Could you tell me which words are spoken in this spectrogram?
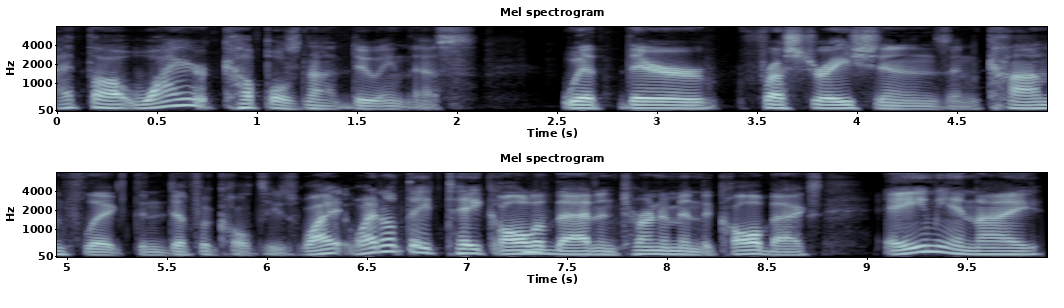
I thought, why are couples not doing this? with their frustrations and conflict and difficulties. Why why don't they take all of that and turn them into callbacks? Amy and I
